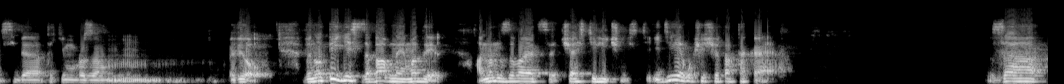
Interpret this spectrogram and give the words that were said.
себя таким образом вел. В НЛП есть забавная модель. Она называется «Части личности». Идея в общих чертах такая. За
